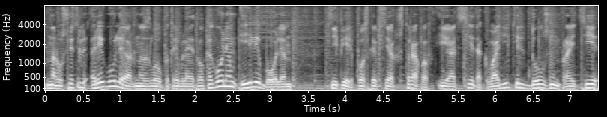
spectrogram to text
нарушитель регулярно злоупотребляет алкоголем или болен. Теперь после всех штрафов и отсидок водитель должен пройти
